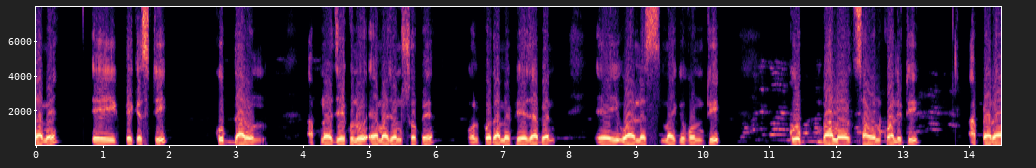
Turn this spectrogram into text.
দামে এই প্যাকেজটি খুব দারুণ। আপনারা যে কোনো অ্যামাজন শপে অল্প দামে পেয়ে যাবেন এই ওয়্যারলেস মাইক্রোফোনটি খুব ভালো সাউন্ড কোয়ালিটি আপনারা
